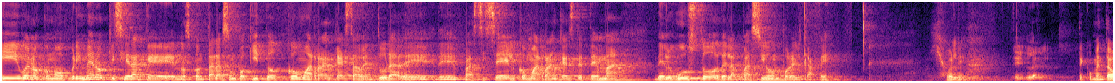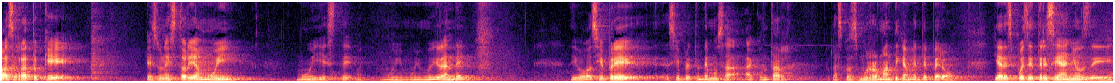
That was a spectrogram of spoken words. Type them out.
y bueno, como primero quisiera que nos contaras un poquito cómo arranca esta aventura de, Pasticel, cómo arranca este tema del gusto, de la pasión por el café. Híjole, eh, te comentaba hace rato que es una historia muy, muy, este, muy, muy, muy grande. Digo, siempre, siempre tendemos a, a contar las cosas muy románticamente, pero ya después de 13 años de,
